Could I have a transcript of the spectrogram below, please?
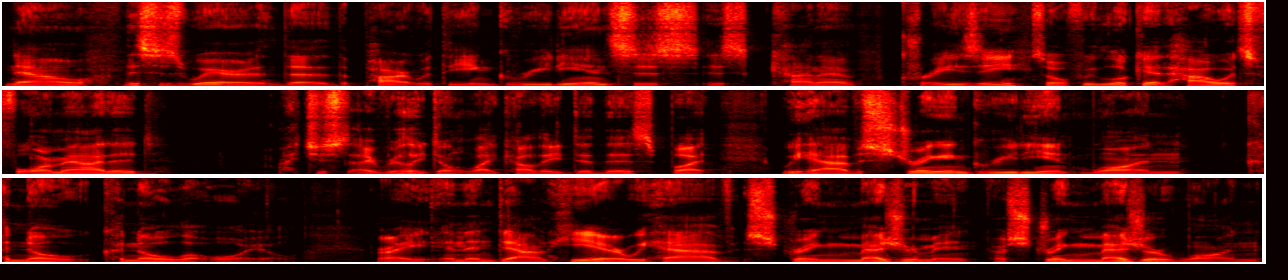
now this is where the the part with the ingredients is is kind of crazy so if we look at how it's formatted I just I really don't like how they did this but we have string ingredient one cano canola oil right and then down here we have string measurement or string measure one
